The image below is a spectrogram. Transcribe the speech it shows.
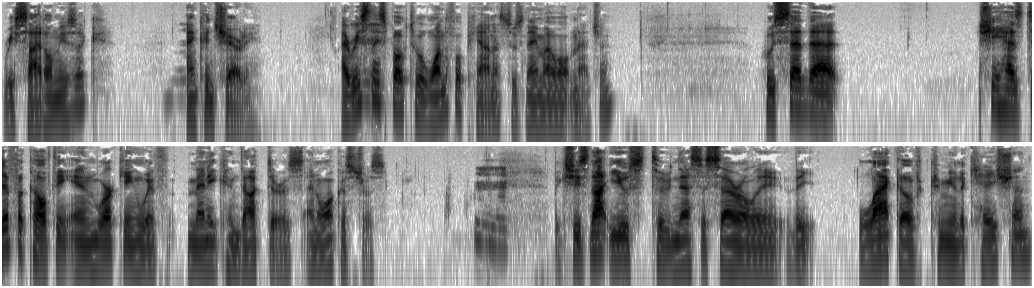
recital music, mm-hmm. and concerti. I recently mm-hmm. spoke to a wonderful pianist whose name I won't mention, who said that she has difficulty in working with many conductors and orchestras mm-hmm. because she's not used to necessarily the lack of communication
